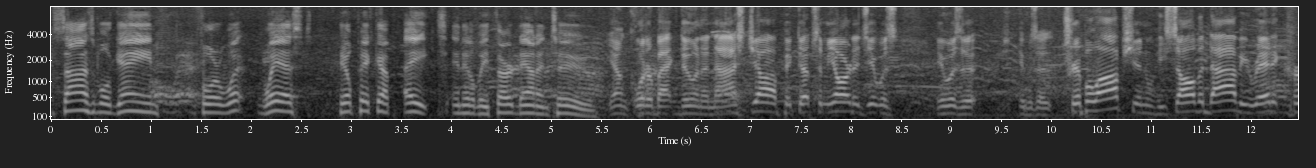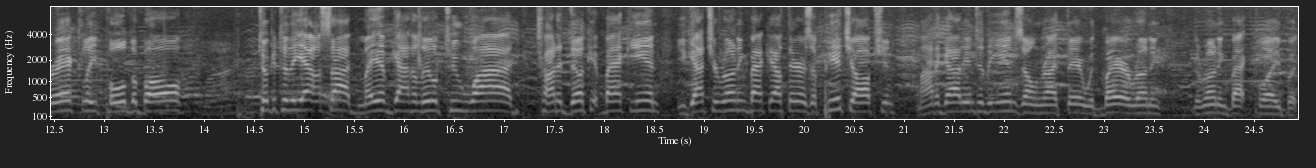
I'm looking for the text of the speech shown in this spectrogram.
sizable gain for West. He'll pick up eight, and it'll be third down and two. Young quarterback doing a nice job. Picked up some yardage. It was, it was a, it was a triple option. He saw the dive. He read it correctly. Pulled the ball, took it to the outside, may have got a little too wide, try to duck it back in. You got your running back out there as a pitch option, might have got into the end zone right there with Bear running the running back play, but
